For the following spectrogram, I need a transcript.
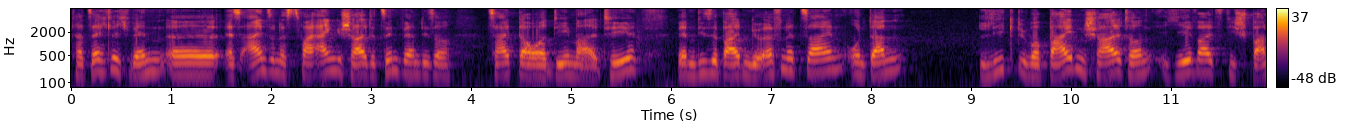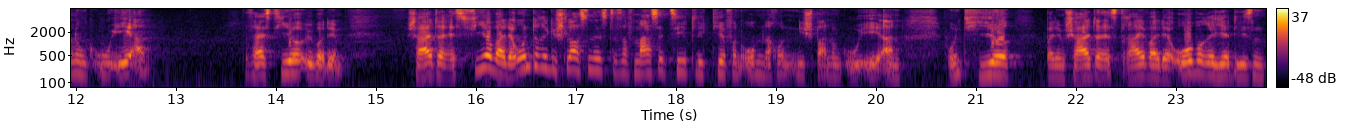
tatsächlich, wenn äh, S1 und S2 eingeschaltet sind während dieser Zeitdauer d mal t, werden diese beiden geöffnet sein und dann liegt über beiden Schaltern jeweils die Spannung UE an. Das heißt hier über dem Schalter S4, weil der untere geschlossen ist, das auf Masse zieht, liegt hier von oben nach unten die Spannung UE an und hier bei dem Schalter S3, weil der obere hier diesen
